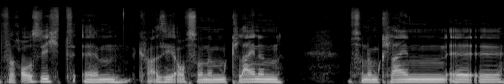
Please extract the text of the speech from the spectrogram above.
Voraussicht ähm, quasi auf so einem kleinen, auf so einem kleinen äh, äh,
